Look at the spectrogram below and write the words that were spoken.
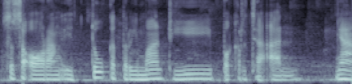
seseorang itu keterima di pekerjaannya.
